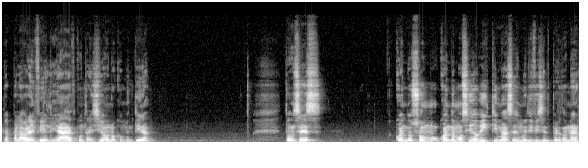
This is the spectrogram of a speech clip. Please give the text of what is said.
la palabra infidelidad, con traición o con mentira. Entonces, cuando, somos, cuando hemos sido víctimas es muy difícil perdonar.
